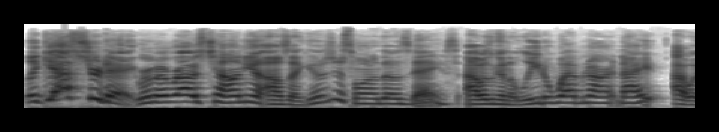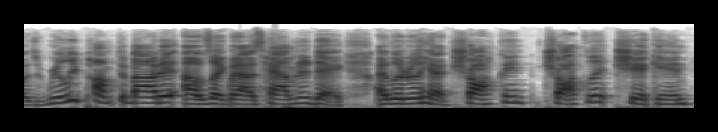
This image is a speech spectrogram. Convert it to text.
like yesterday, remember I was telling you, I was like, it was just one of those days. I was gonna lead a webinar at night. I was really pumped about it. I was like, but I was having a day. I literally had chocolate, chocolate chicken,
